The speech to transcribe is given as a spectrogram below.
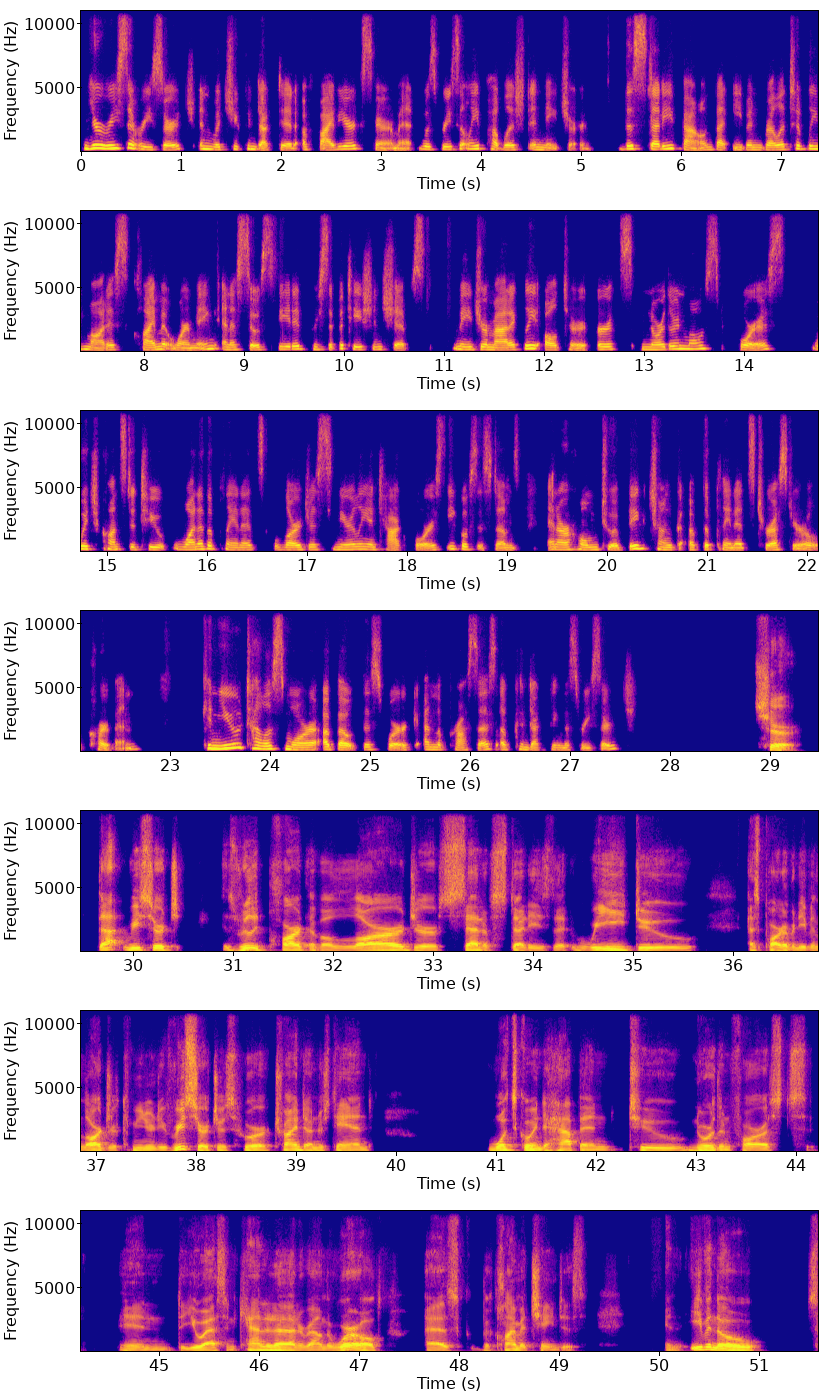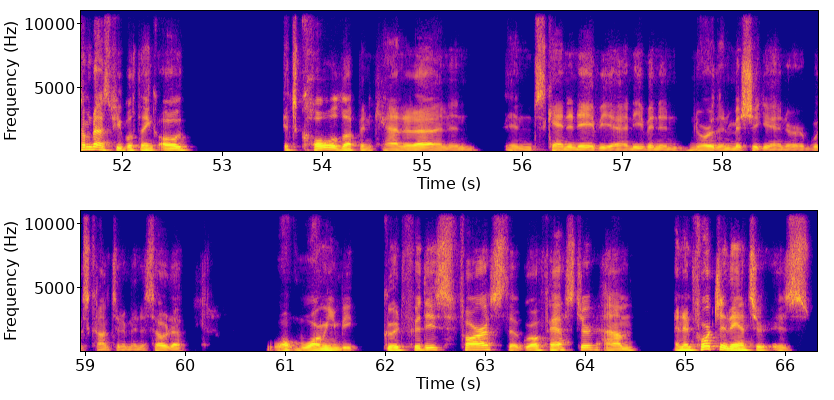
Your recent research, in which you conducted a five year experiment, was recently published in Nature. This study found that even relatively modest climate warming and associated precipitation shifts may dramatically alter Earth's northernmost forests, which constitute one of the planet's largest nearly intact forest ecosystems and are home to a big chunk of the planet's terrestrial carbon. Can you tell us more about this work and the process of conducting this research? Sure that research is really part of a larger set of studies that we do as part of an even larger community of researchers who are trying to understand what's going to happen to northern forests in the US and Canada and around the world as the climate changes. And even though sometimes people think, oh, it's cold up in Canada and in in Scandinavia and even in northern Michigan or Wisconsin or Minnesota, warming be good for these forests? They'll grow faster. Um, and unfortunately, the answer is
